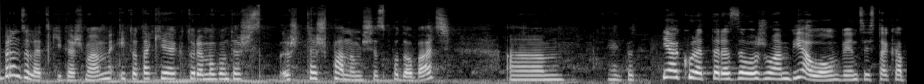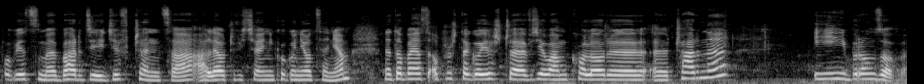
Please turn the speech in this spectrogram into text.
Bransoletki też mam i to takie, które mogą też, też panom się spodobać. Um, jakby... Ja akurat teraz założyłam białą, więc jest taka powiedzmy bardziej dziewczęca, ale oczywiście ja nikogo nie oceniam. Natomiast oprócz tego jeszcze wzięłam kolory e, czarne i brązowy.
